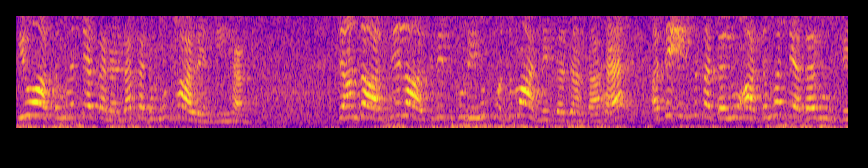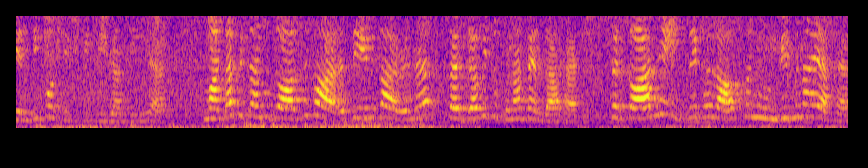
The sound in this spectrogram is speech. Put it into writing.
ਕਿ ਉਹ ਆਤਮ ਹੱਤਿਆ ਕਰਨ ਦਾ ਕਦਮ ਉਠਾ ਲੈਂਦੀ ਹੈ। ਜਾਂ ਦਾਜ ਦੇ ਲਾਲਚ ਵਿੱਚ ਕੁੜੀ ਨੂੰ ਖੁਦ ਮਾਰ ਦਿੱਤਾ ਜਾਂਦਾ ਹੈ ਅਤੇ ਇਸ ਕਤਲ ਨੂੰ ਆਤਮ ਹੱਤਿਆ ਦਾ ਰੂਪ ਦੇਣ ਦੀ ਕੋਸ਼ਿਸ਼ ਕੀਤੀ ਜਾਂਦੀ ਹੈ। ਮਾਤਾ ਪਿਤਾ ਨੂੰ ਦਾਜ ਕਾ- ਦੇਣ ਕਾਰਨ ਕਰਜ਼ਾ ਵੀ ਚੁੱਕਣਾ ਪੈਂਦਾ ਹੈ। ਸਰਕਾਰ ਨੇ ਇਸ ਦੇ ਖਿਲਾਫ ਕਾਨੂੰਨ ਵੀ ਬਣਾਇਆ ਹੈ,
